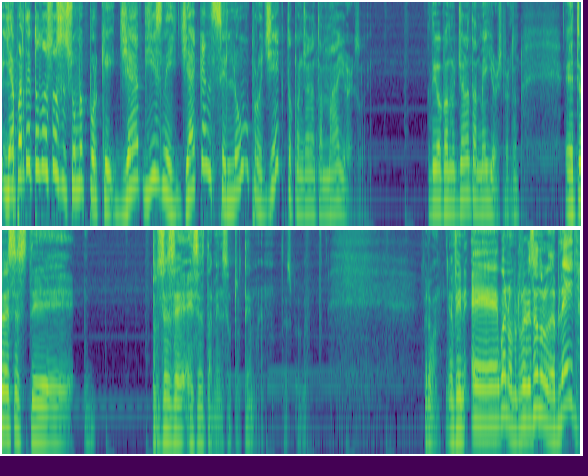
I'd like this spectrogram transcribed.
y aparte todo esto se suma porque ya Disney ya canceló un proyecto con Jonathan Myers, güey. Digo, con Jonathan Mayers, perdón. Entonces, este, pues ese, ese también es otro tema. ¿no? Entonces, pues, bueno. Pero bueno, en fin, eh, bueno, regresando a lo de Blade.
